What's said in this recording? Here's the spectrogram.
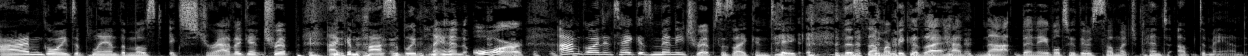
I'm going to plan the most extravagant trip I can possibly plan, or I'm going to take as many trips as I can take this summer because I have not been able to. There's so much pent up demand.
